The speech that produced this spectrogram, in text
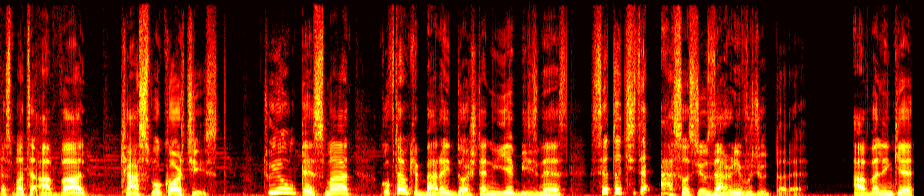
قسمت اول کسب و کار چیست؟ توی اون قسمت گفتم که برای داشتن یه business سه تا چیز اساسی و ضروری وجود داره. اول اینکه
